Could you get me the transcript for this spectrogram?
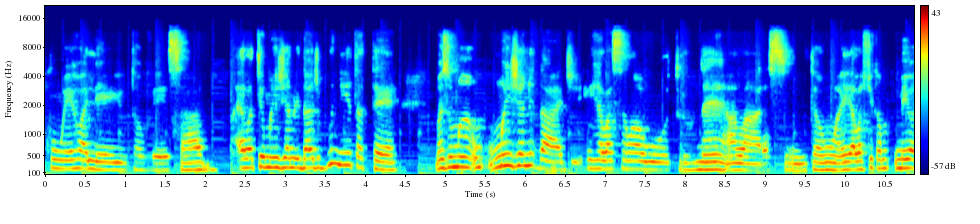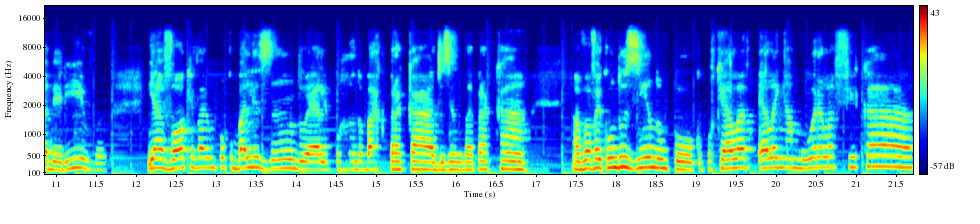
com o erro alheio, talvez, sabe? Ela tem uma ingenuidade bonita até mas uma, uma ingenuidade em relação ao outro, né, a Lara, assim. Então, aí ela fica meio à deriva e a avó que vai um pouco balizando ela, empurrando o barco para cá, dizendo vai para cá. A avó vai conduzindo um pouco, porque ela, ela em amor, ela fica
